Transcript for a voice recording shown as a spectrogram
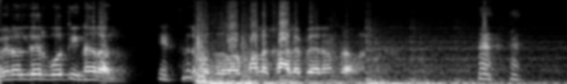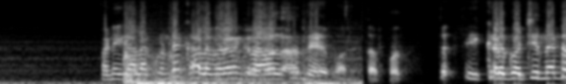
వేరే దగ్గర పోతే తినరాలు మళ్ళీ కాళ్ళ బేరం రావాలి. పని కలగకుంటే కాలబెరానికి రావాల్సిందే. తప్పదు. ఇక్కడికి వచ్చిందంటే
